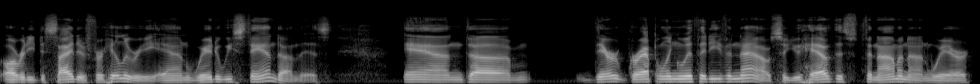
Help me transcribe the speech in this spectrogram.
already decided for Hillary and where do we stand on this? And um, they're grappling with it even now. So you have this phenomenon where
